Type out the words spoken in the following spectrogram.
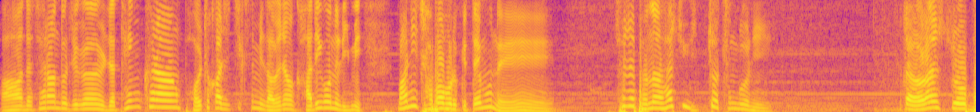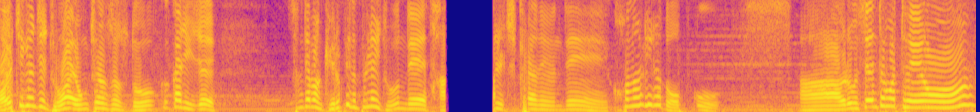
아 근데 테란도 지금 이제 탱크랑 Vulture까지 찍습니다. 왜냐면 Guardian을 이미 많이 잡아버렸기 때문에. 체제 변화를 할 수 있죠 충분히. 일단 11시 쪽 멀티 견제 좋아요 홍채원 선수도. 끝까지 이제 상대방 괴롭히는 플레이 좋은데 다를 지켜야 되는데 Canal이라도 없고. 아 여러분 센터부터에요.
